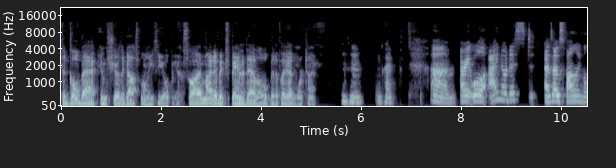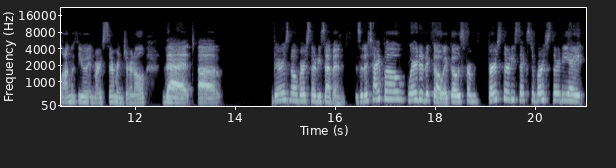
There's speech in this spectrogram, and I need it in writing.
to go back and share the gospel in ethiopia. So i might have expanded that a little bit if i had more time. Mm-hmm. okay. Um, all right. Well, I noticed as I was following along with you in my sermon journal that uh, there is no verse 37. Is it a typo? Where did it go? It goes from verse 36 to verse 38.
